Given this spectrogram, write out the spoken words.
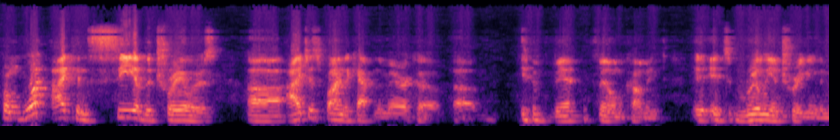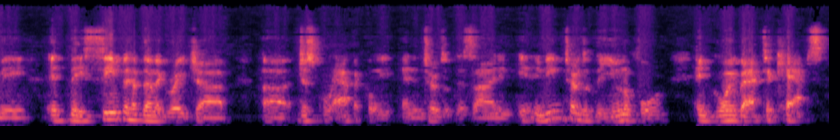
From what I can see of the trailers, uh, I just find the Captain America um, event film coming. It, it's really intriguing to me. It, they seem to have done a great job, uh, just graphically and in terms of designing, and even in terms of the uniform and going back to Cap's,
